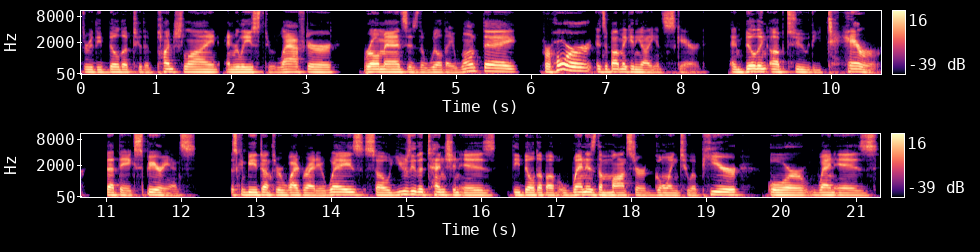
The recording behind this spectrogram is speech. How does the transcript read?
through the build up to the punchline and release through laughter. Romance is the will they, won't they. For horror, it's about making the audience scared and building up to the terror that they experience. This can be done through a wide variety of ways. So, usually the tension is the buildup of when is the monster going to appear or when is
